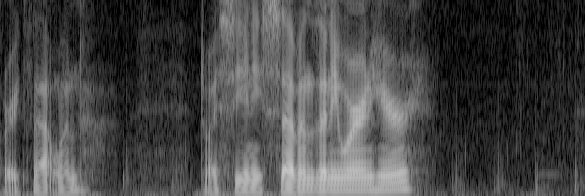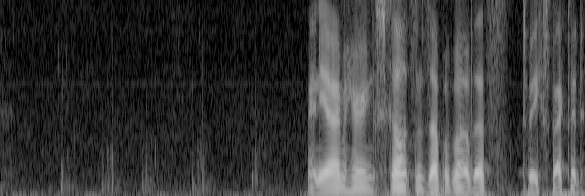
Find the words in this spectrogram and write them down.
break that one. Do I see any sevens anywhere in here? And yeah, I'm hearing skeletons up above. That's to be expected.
